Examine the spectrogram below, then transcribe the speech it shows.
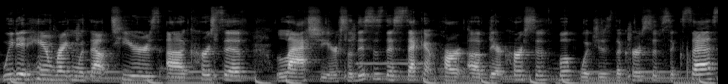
We did handwriting without tears uh, cursive last year. So this is the second part of their cursive book, which is the cursive success.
